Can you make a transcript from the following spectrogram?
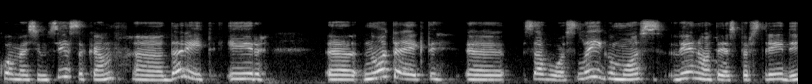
ko mēs jums iesakām darīt, ir Eh, noteikti savos līgumos vienoties par strīdu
